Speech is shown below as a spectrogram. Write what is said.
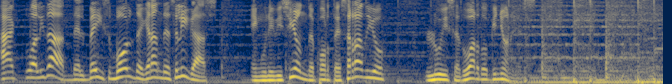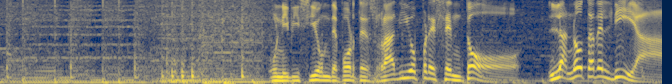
Actualidad del béisbol de grandes ligas. En Univisión Deportes Radio, Luis Eduardo Quiñones. Univisión Deportes Radio presentó la nota del día.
